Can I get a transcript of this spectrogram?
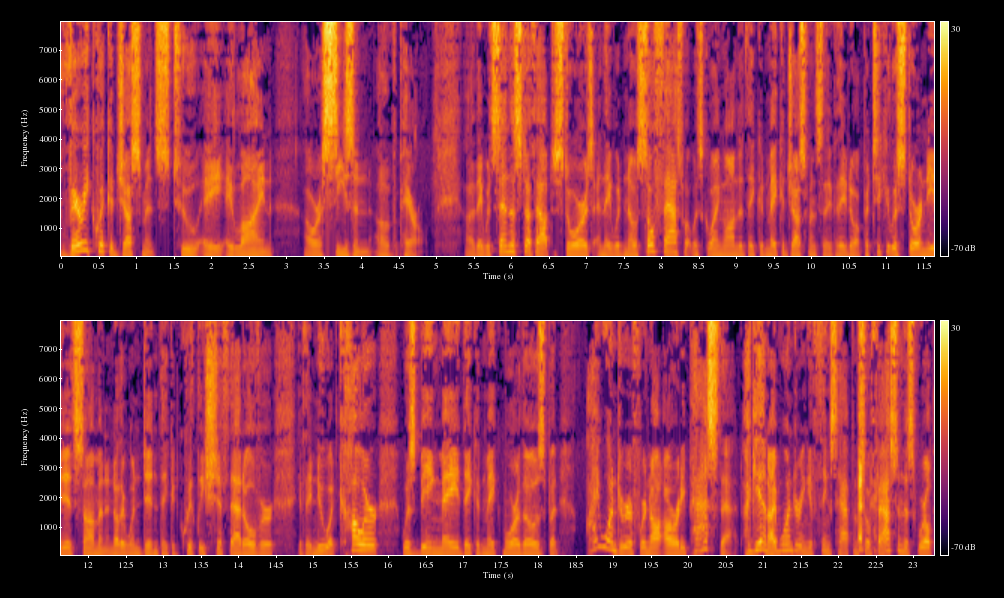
very quick adjustments to a, a line or a season of apparel. Uh, they would send the stuff out to stores and they would know so fast what was going on that they could make adjustments. If they knew a particular store needed some and another one didn't, they could quickly shift that over. If they knew what color was being made, they could make more of those. But I wonder if we're not already past that. Again, I'm wondering if things happen so fast in this world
